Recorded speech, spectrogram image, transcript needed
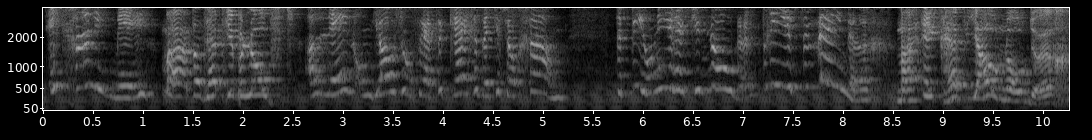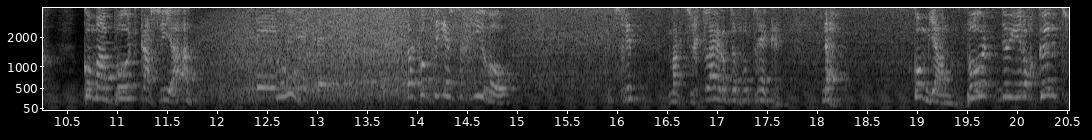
Ik ga niet mee. Maar dat heb je beloofd. Alleen om jou zover te krijgen dat je zou gaan. De pionier heeft je nodig. Drie is te weinig. Maar ik heb jou nodig. Kom aan boord, Cassia. Twee minuten. Daar komt de eerste Giro. Het schip maakt zich klaar om te vertrekken. Nou, kom je aan boord nu je nog kunt?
